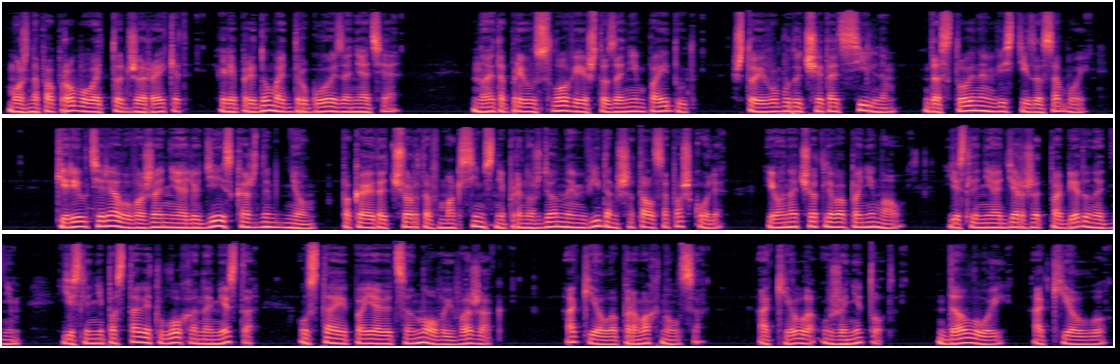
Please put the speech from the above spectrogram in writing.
Можно попробовать тот же рэкет или придумать другое занятие. Но это при условии, что за ним пойдут, что его будут считать сильным, достойным вести за собой. Кирилл терял уважение людей с каждым днем, пока этот чертов Максим с непринужденным видом шатался по школе, и он отчетливо понимал, если не одержит победу над ним, если не поставить лоха на место, у стаи появится новый вожак. Акелла промахнулся. Акелла уже не тот. Долой Акеллу.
